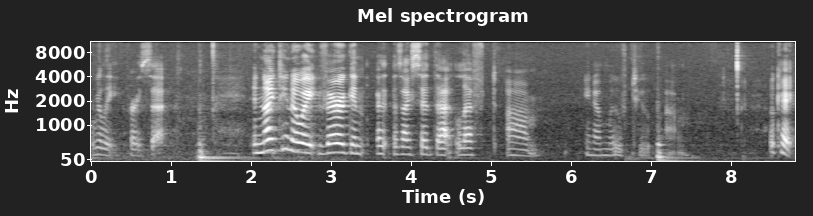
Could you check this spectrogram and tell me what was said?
really very sad. In 1908, Verigin, as I said, that left, um, you know, moved to. Um, okay,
